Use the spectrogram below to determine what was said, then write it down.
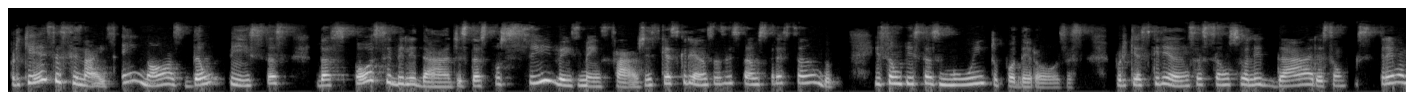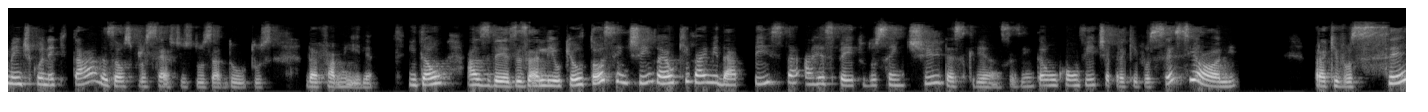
Porque esses sinais em nós dão pistas das possibilidades, das possíveis mensagens que as crianças estão expressando. E são pistas muito poderosas, porque as crianças são solidárias, são extremamente conectadas aos processos dos adultos da família. Então, às vezes, ali o que eu estou sentindo é o que vai me dar pista a respeito do sentir das crianças. Então, o convite é para que você se olhe, para que você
